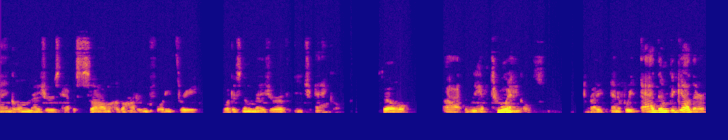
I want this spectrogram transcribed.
angle measures have a sum of 143. What is the measure of each angle? So uh, we have two angles, right? And if we add them together,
